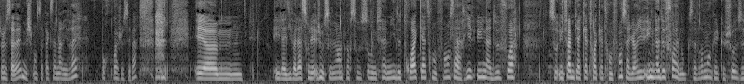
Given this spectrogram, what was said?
je le savais, mais je pensais pas que ça m'arriverait. Pourquoi, je sais pas. Euh, et, il a dit, voilà, je me souviens encore sur, une famille de 3-4 enfants, ça arrive une à deux fois. Une femme qui a 3-4 enfants, ça lui arrive une à deux fois. Donc c'est vraiment quelque chose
